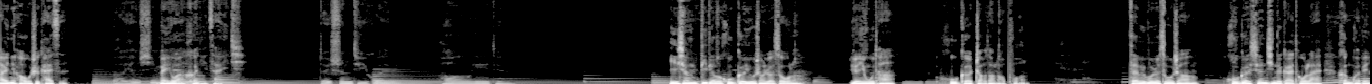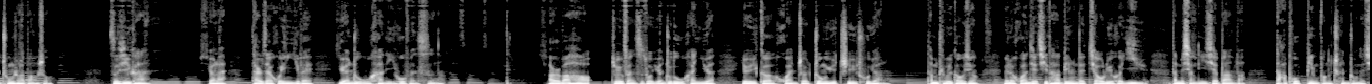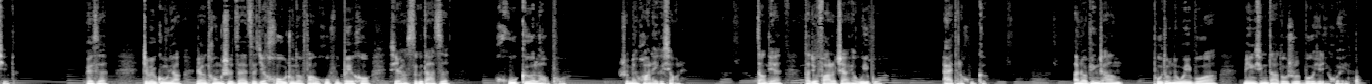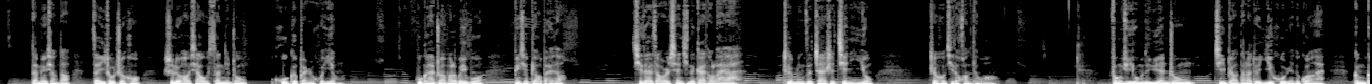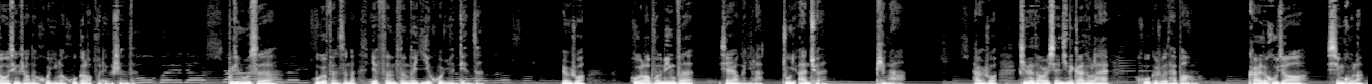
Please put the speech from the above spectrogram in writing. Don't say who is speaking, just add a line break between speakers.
嗨，你好，我是凯子。每晚和你在一起。
对身体会好一点。
一向低调的胡歌又上热搜了，原因无他，胡歌找到老婆了。在微博热搜上，胡歌掀起的盖头来，很快便冲上了榜首。仔细看，原来他是在回应一位援助武汉的医护粉丝呢。二十八号。这位粉丝所援助的武汉医院有一个患者终于治愈出院了，他们特别高兴。为了缓解其他病人的焦虑和抑郁，他们想了一些办法，打破病房沉重的气氛。为此，这位姑娘让同事在自己厚重的防护服背后写上四个大字：“胡歌老婆”，顺便画了一个笑脸。当天，她就发了这样一条微博，艾特了胡歌。按照平常普通人的微博。明星大多数是不会去理会的，但没有想到，在一周之后，十六号下午三点钟，胡歌本人回应了。胡歌还转发了微博，并且表白道：“期待早日掀起的盖头来啊！这个名字暂时借你用，之后记得还给我。”风趣幽默的语言中，既表达了对医护人员的关爱，更高情商的回应了胡歌老婆这个身份。不仅如此，胡歌粉丝们也纷纷为医护人员点赞。有人说，胡歌老婆的名分先让给你了，注意安全，平安啊！还有人说，期待早日掀起的盖头来。胡歌说的太棒了，可爱的胡椒辛苦了，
